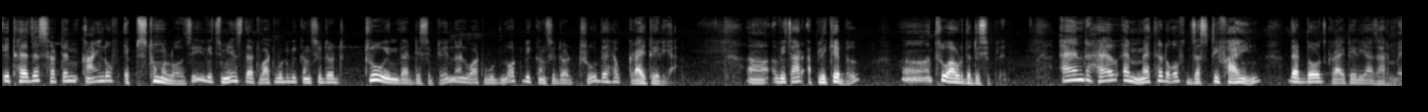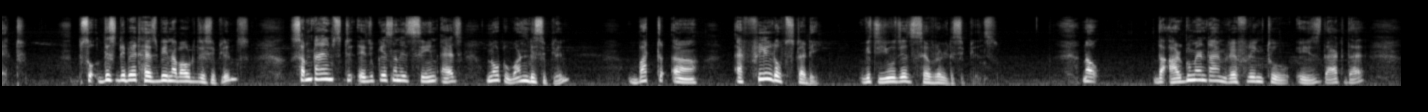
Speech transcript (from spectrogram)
it has a certain kind of epistemology which means that what would be considered true in that discipline and what would not be considered true they have criteria uh, which are applicable uh, throughout the discipline and have a method of justifying that those criteria are met. So, this debate has been about disciplines. Sometimes education is seen as not one discipline, but uh, a field of study which uses several disciplines. Now, the argument I am referring to is that the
